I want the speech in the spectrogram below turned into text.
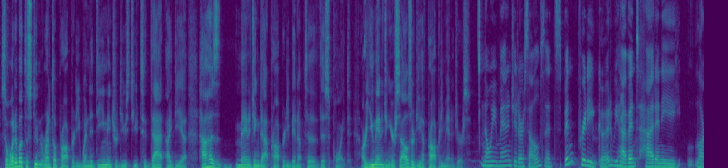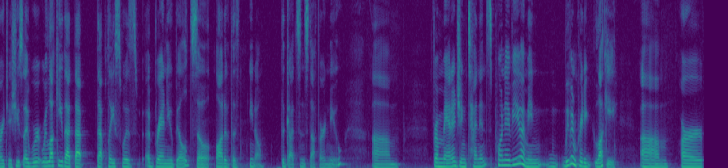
So, what about the student rental property? When Nadeem introduced you to that idea, how has managing that property been up to this point? Are you managing it yourselves, or do you have property managers? No, we manage it ourselves. It's been pretty good. We haven't had any large issues. Like we're, we're lucky that, that that place was a brand new build, so a lot of the you know the guts and stuff are new. Um, from managing tenants' point of view, I mean, we've been pretty lucky. Um, our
